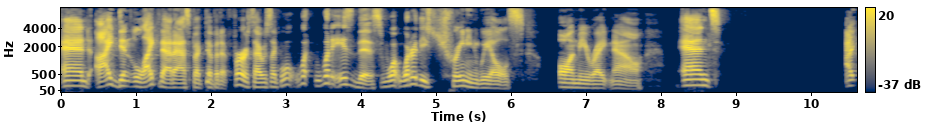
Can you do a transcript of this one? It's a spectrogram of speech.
And I didn't like that aspect of it at first. I was like, well, what, what is this? What, what are these training wheels on me right now? And I,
